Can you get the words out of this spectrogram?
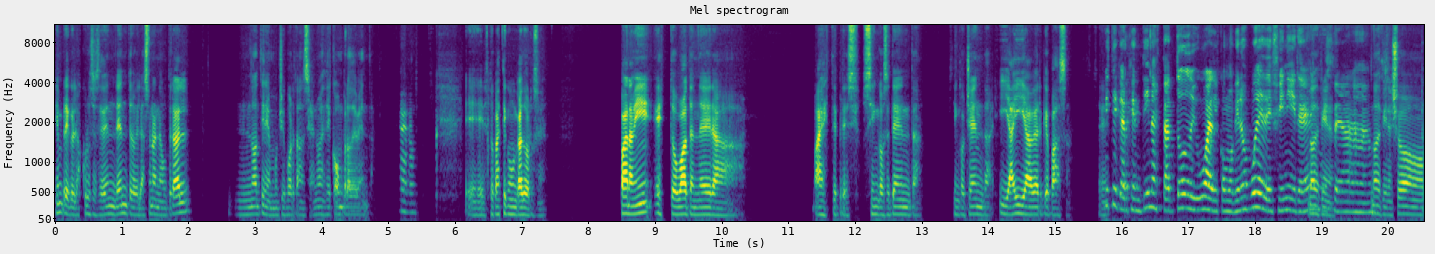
Siempre que los cruces se den dentro de la zona neutral, no tiene mucha importancia, no es de compra o de venta. Claro. Eh, estocástico en 14. Para mí esto va a tender a, a este precio, 5.70, 5.80, y ahí a ver qué pasa. Viste que Argentina está todo igual, como que no puede definir, ¿eh? No define. no define. Yo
